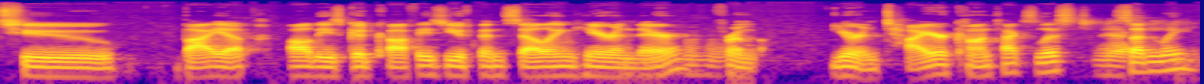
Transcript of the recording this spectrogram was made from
to buy up all these good coffees you've been selling here and there Mhm. from your entire contacts list Yeah. suddenly?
